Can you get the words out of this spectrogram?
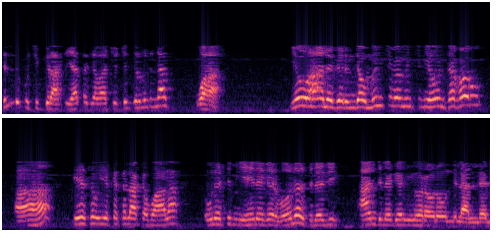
ትልቁ ችግር ያጠገባቸው ችግር ምንድናት? ውሃ የውሃ ነገር እንደው ምንጭ በምንጭ ቢሆን ሰፈሩ አሃ ይሄ ሰውዬ ከተላከ በኋላ እውነትም ይሄ ነገር ሆነ፣ ስለዚህ አንድ ነገር የሚኖረው ነው እንላለን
